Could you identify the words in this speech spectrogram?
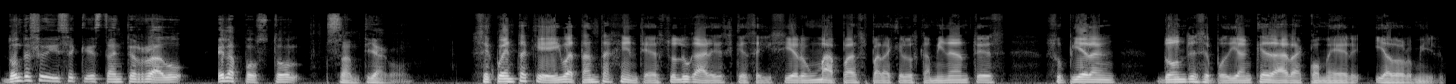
donde se dice que está enterrado el apóstol Santiago. Se cuenta que iba tanta gente a estos lugares que se hicieron mapas para que los caminantes supieran donde se podían quedar a comer y a dormir.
